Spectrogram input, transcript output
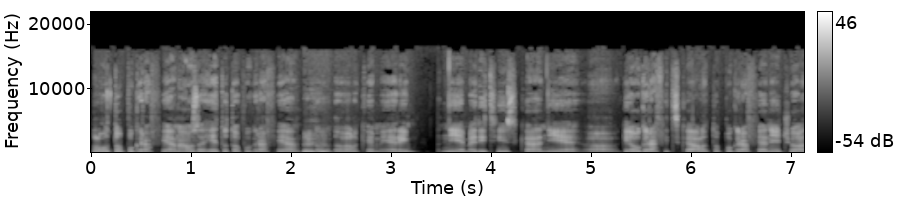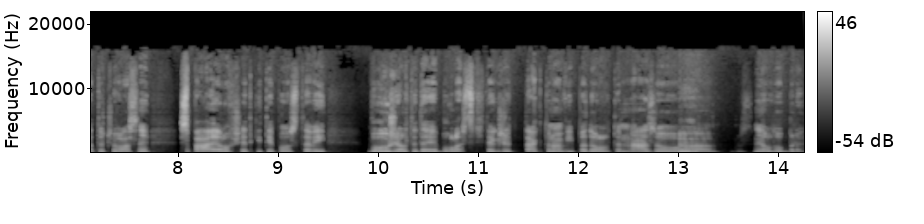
slovo topografia, naozaj je to topografia mm-hmm. do, veľkej miery. Nie je medicínska, nie je geografická, ale topografia niečo a to, čo vlastne spájalo všetky tie postavy, bohužiaľ teda je bolesť. Takže takto nám vypadol ten názov mm-hmm. a znel dobre.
